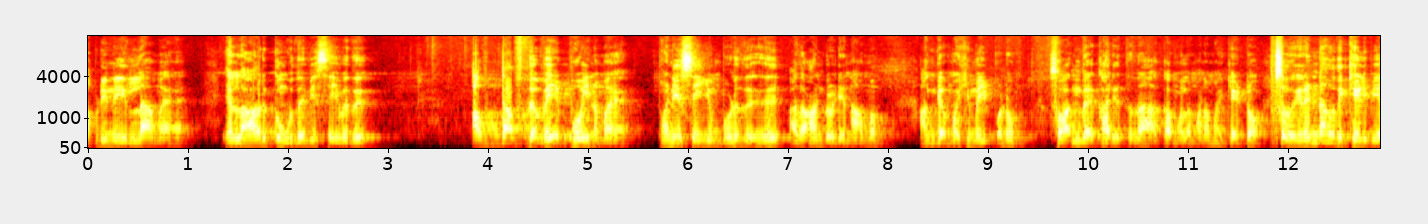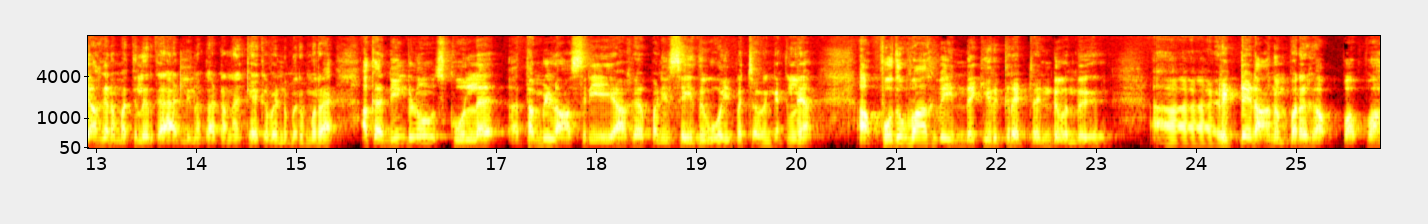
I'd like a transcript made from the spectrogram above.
அப்படின்னு இல்லாமல் எல்லாருக்கும் உதவி செய்வது அவுட் ஆஃப் த வே போய் நம்ம பணி செய்யும் பொழுது அது ஆண்டோடைய நாமம் அங்கே மகிமைப்படும். ஸோ அந்த காரியத்தை தான் அக்கா மூலமாக நம்ம கேட்டோம். ஸோ இரண்டாவது கேள்வியாக நம்ம மத்தியில் இருக்க ஆட்லினா காட்ட நான் கேட்க வேண்டும் விரும்புகிறேன் அக்கா நீங்களும் ஸ்கூலில் தமிழ் ஆசிரியையாக பணி செய்து ஓய்வு பெற்றவங்க இல்லையா? பொதுவாகவே இன்றைக்கு இருக்கிற ட்ரெண்டு வந்து ரிட்டையர்ட் ஆன பிறகு அப்பா அப்பா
